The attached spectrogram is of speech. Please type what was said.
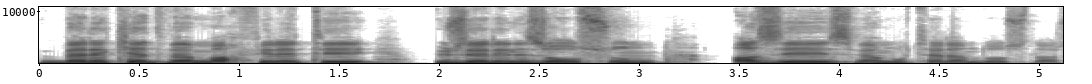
bereket ve mağfireti üzerinize olsun. Aziz ve muhterem dostlar.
